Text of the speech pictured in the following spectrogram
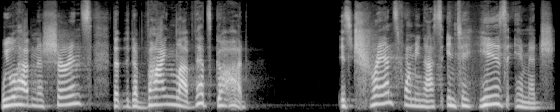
We will have an assurance that the divine love, that's God, is transforming us into his image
